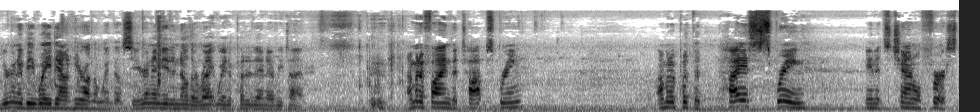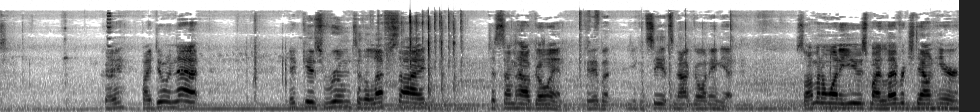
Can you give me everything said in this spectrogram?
you're going to be way down here on the window. So you're going to need to know the right way to put it in every time. I'm going to find the top spring. I'm going to put the highest spring in its channel first. Okay? By doing that, it gives room to the left side to somehow go in. Okay, but you can see it's not going in yet. So I'm going to want to use my leverage down here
